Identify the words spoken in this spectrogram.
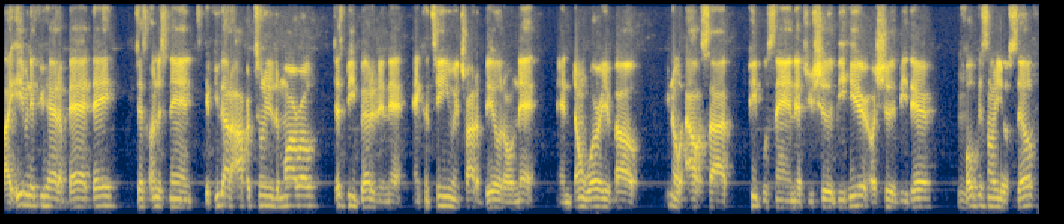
Like even if you had a bad day, just understand if you got an opportunity tomorrow, just be better than that and continue and try to build on that. And don't worry about, you know, outside people saying that you should be here or should be there. Mm-hmm. Focus on yourself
